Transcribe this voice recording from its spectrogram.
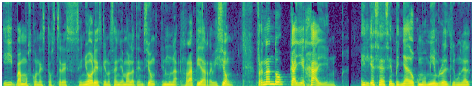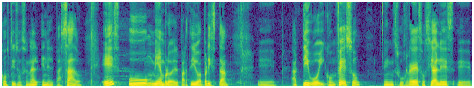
Y vamos con estos tres señores que nos han llamado la atención en una rápida revisión. Fernando Calle Hayen. Él ya se ha desempeñado como miembro del Tribunal Constitucional en el pasado. Es un miembro del Partido Aprista, eh, activo y confeso en sus redes sociales. Eh,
